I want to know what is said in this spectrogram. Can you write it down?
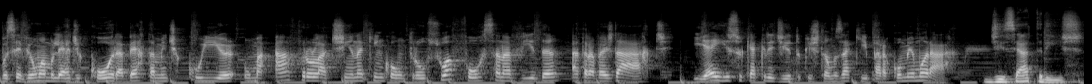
Você vê uma mulher de cor abertamente queer, uma afro-latina que encontrou sua força na vida através da arte. E é isso que acredito que estamos aqui para comemorar, disse a atriz.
